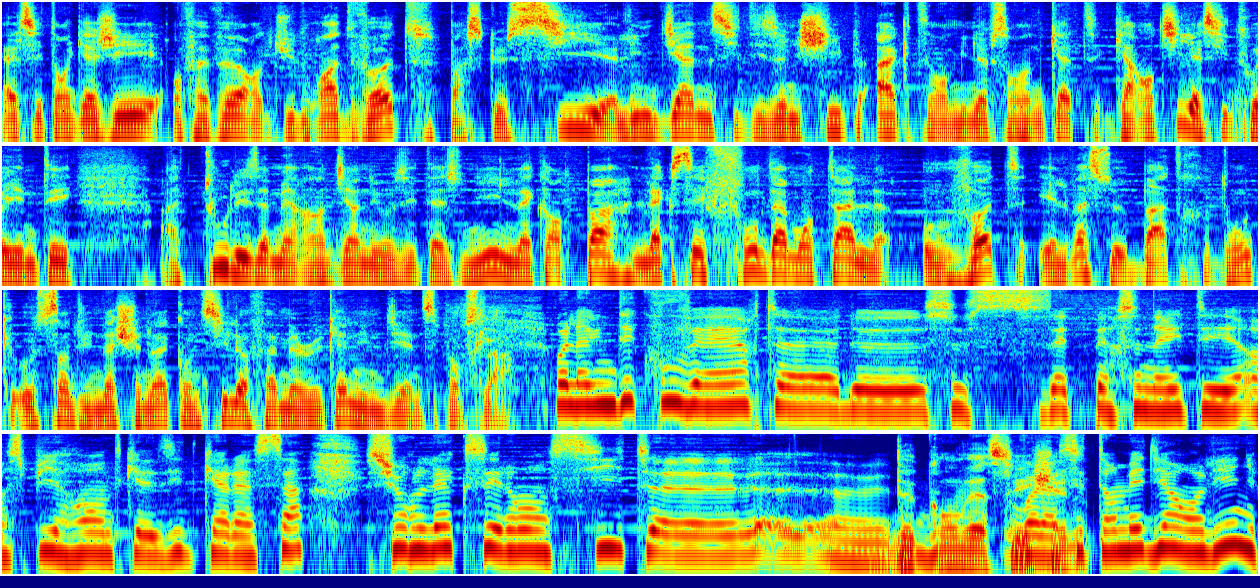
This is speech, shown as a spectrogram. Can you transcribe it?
elle s'est engagée en faveur du droit de vote parce que si l'Indian Citizenship Act en 1924 garantit la citoyenneté à tous les Amérindiens nés aux États-Unis, il n'accorde pas l'accès fondamental au vote et elle va se battre donc au sein du National Council of American Indians pour cela. Voilà une découverte euh, de cette personnalité inspirante qu'Azid Kalassa sur l'excellent site euh, euh Conversation. Voilà, c'est un média en ligne.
